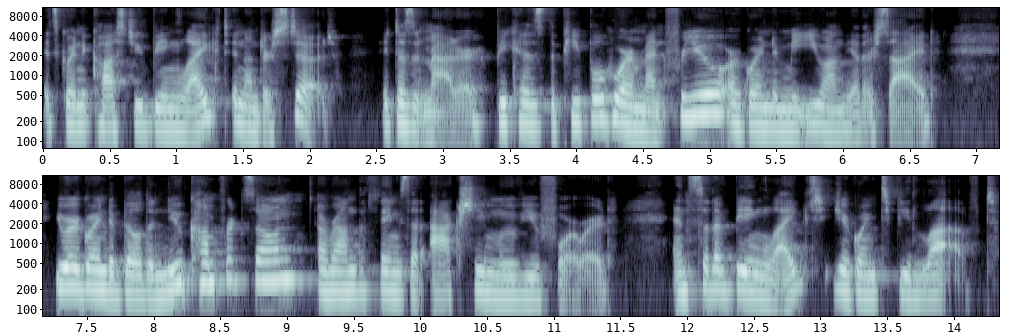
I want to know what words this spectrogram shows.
It's going to cost you being liked and understood it doesn't matter because the people who are meant for you are going to meet you on the other side. You are going to build a new comfort zone around the things that actually move you forward. Instead of being liked, you're going to be loved.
